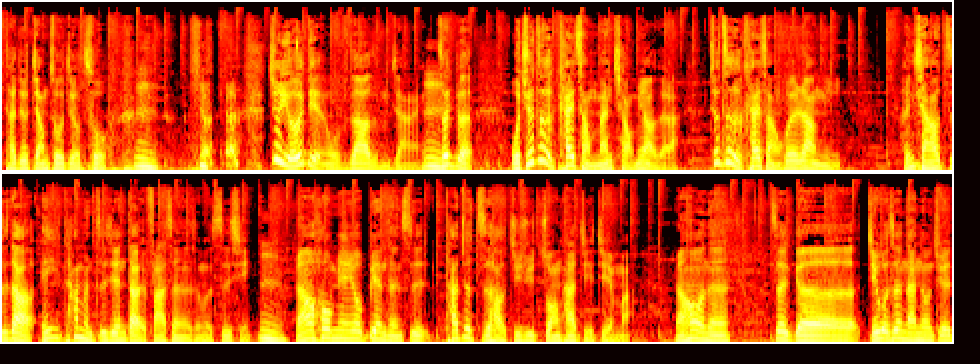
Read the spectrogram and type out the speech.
他就将错就错，嗯。就有一点我不知道怎么讲哎、嗯。这个我觉得这个开场蛮巧妙的啦，就这个开场会让你很想要知道，哎、他们之间到底发生了什么事情，嗯。然后后面又变成是，他就只好继续装他姐姐嘛，然后呢，这个结果这个男同学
